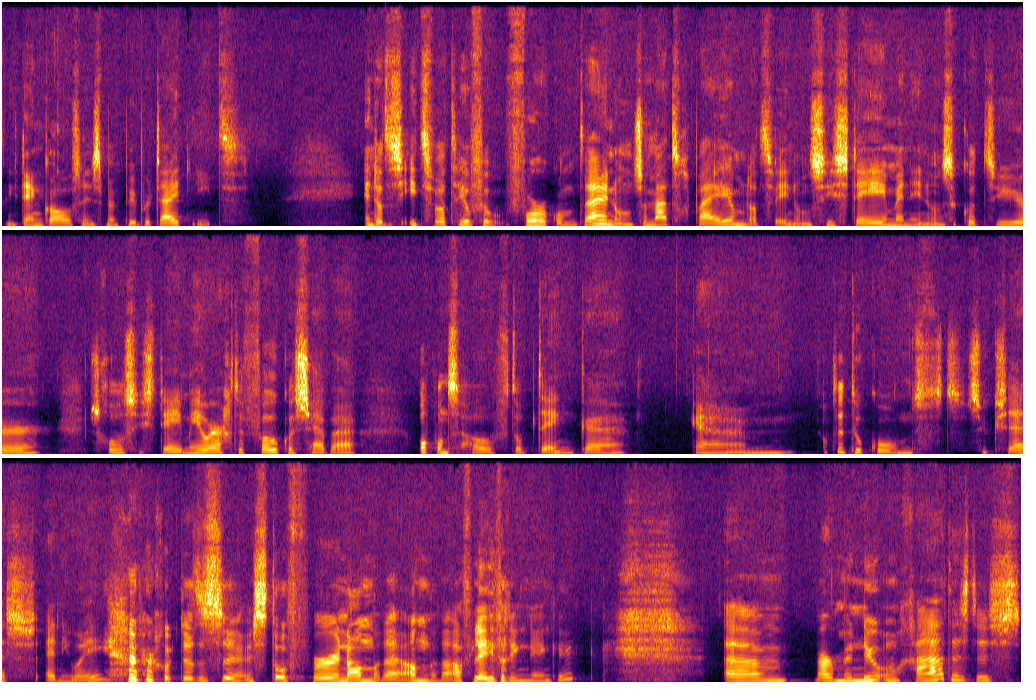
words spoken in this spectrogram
Ik denk al sinds mijn puberteit niet. En dat is iets wat heel veel voorkomt hè, in onze maatschappij, omdat we in ons systeem en in onze cultuur, schoolsysteem, heel erg de focus hebben op ons hoofd, op denken, um, op de toekomst, succes, anyway. maar goed, dat is uh, stof voor een andere, andere aflevering, denk ik. Um, waar het me nu om gaat, is dus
